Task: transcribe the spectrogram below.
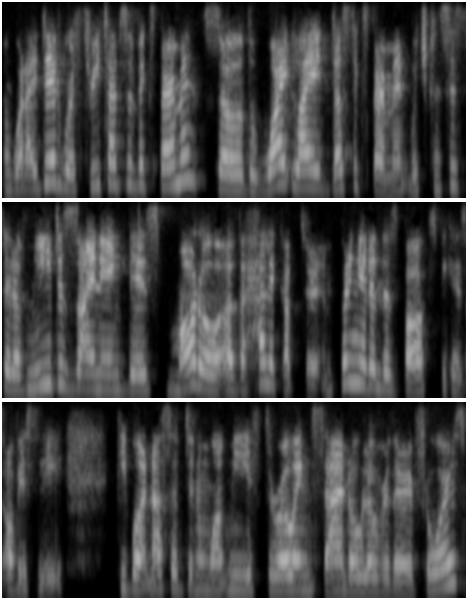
And what I did were three types of experiments. So the white light dust experiment, which consisted of me designing this model of the helicopter and putting it in this box because obviously people at NASA didn't want me throwing sand all over their floors.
